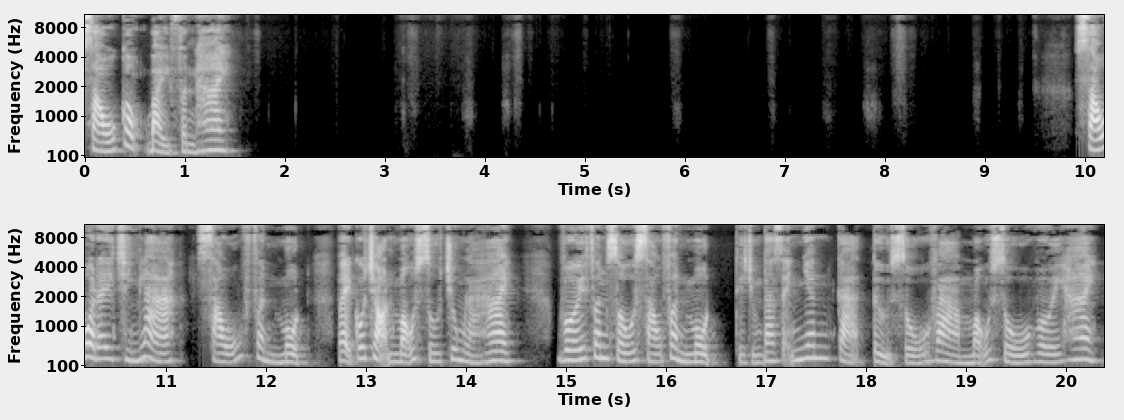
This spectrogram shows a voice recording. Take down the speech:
6 cộng 7 phần 2. Sáu ở đây chính là 6 phần 1. Vậy cô chọn mẫu số chung là 2. Với phân số 6 phần 1 thì chúng ta sẽ nhân cả tử số và mẫu số với 2.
